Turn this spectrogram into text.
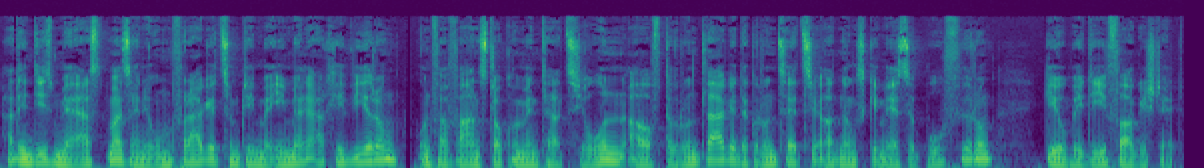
hat in diesem Jahr erstmals eine Umfrage zum Thema E-Mail-Archivierung und Verfahrensdokumentation auf der Grundlage der Grundsätze ordnungsgemäßer Buchführung GOBD vorgestellt.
